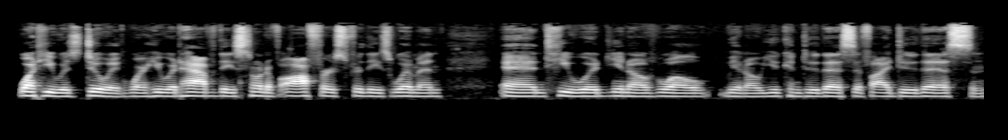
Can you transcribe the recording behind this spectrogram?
what he was doing, where he would have these sort of offers for these women and he would you know well you know you can do this if i do this and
